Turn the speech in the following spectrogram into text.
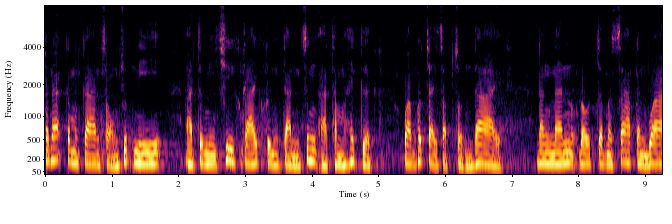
คณะกรรมการสองชุดนี้อาจจะมีชื่อคล้ายคลึงกัน ซึ่งอาจทำให้เกิดความเข้าใจสับสนได้ ดังนั้นเราจะมาทราบกันว่า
